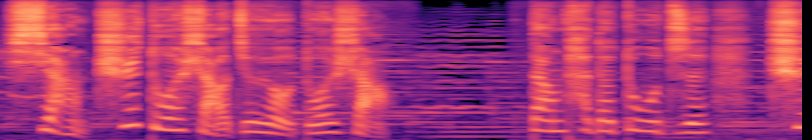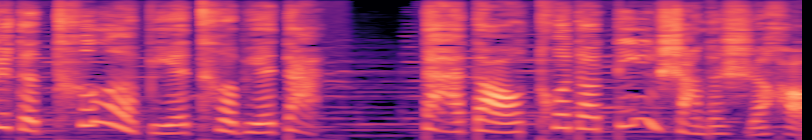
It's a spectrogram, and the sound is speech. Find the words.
想吃多少就有多少。当它的肚子吃得特别特别大，大到拖到地上的时候，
